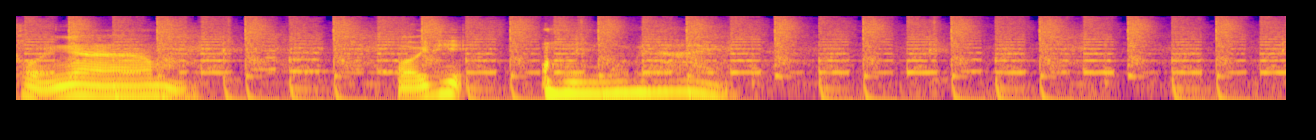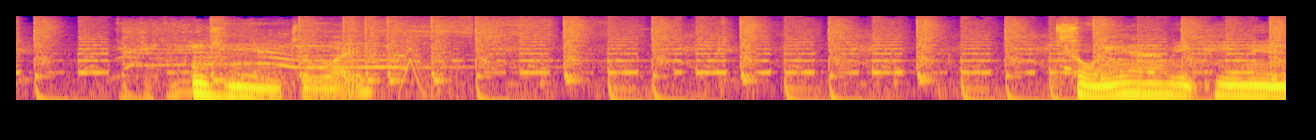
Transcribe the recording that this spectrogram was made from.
สวยงามขออีกทีโอ้ไม่ได้อือหือสวย สวยงามอีกทีหนึ่ง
